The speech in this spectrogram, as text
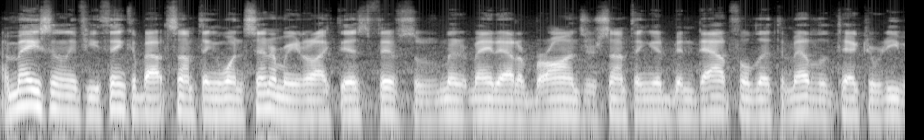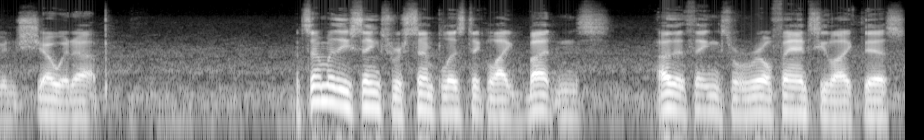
Amazingly, if you think about something one centimeter like this, if this was made out of bronze or something, it'd been doubtful that the metal detector would even show it up. And some of these things were simplistic, like buttons. Other things were real fancy, like this.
